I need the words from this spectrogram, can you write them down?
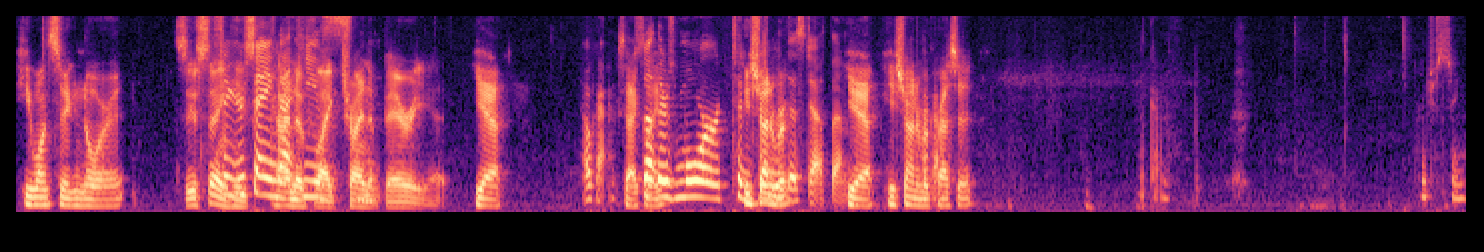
he wants to ignore it. so you're saying So you're he's saying that kind of like trying to bury it Yeah, okay. So Exactly. that there's more to He's do trying to with this death then. yeah, he's trying to Okay. repress it. Okay. Interesting.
